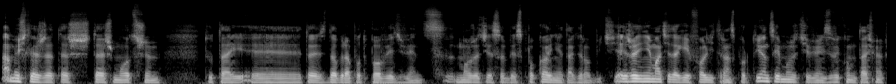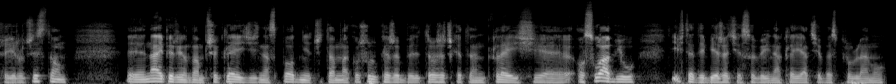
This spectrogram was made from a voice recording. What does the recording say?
A myślę, że też, też młodszym tutaj yy, to jest dobra podpowiedź, więc możecie sobie spokojnie tak robić. Jeżeli nie macie takiej folii transportującej, możecie wziąć zwykłą taśmę przeźroczystą. Yy, najpierw ją tam przykleić gdzieś na spodnie, czy tam na koszulkę, żeby troszeczkę ten klej się osłabił i wtedy bierzecie sobie i naklejacie bez problemu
